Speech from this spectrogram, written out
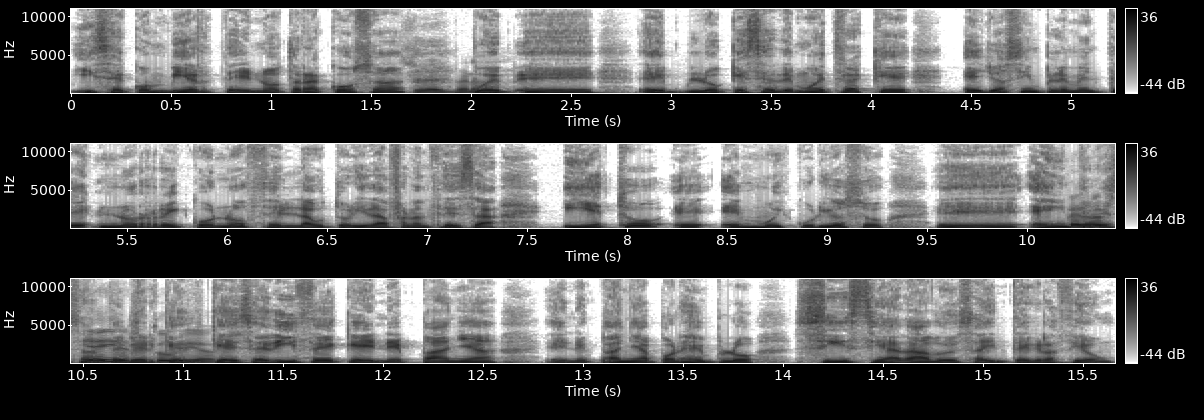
y se convierte en otra cosa, es pues eh, eh, lo que se demuestra es que ellos simplemente no reconocen la autoridad francesa. Y esto eh, es muy curioso. Eh, es interesante ver que, que se dice que en España, en España, por ejemplo, sí se ha dado esa integración.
